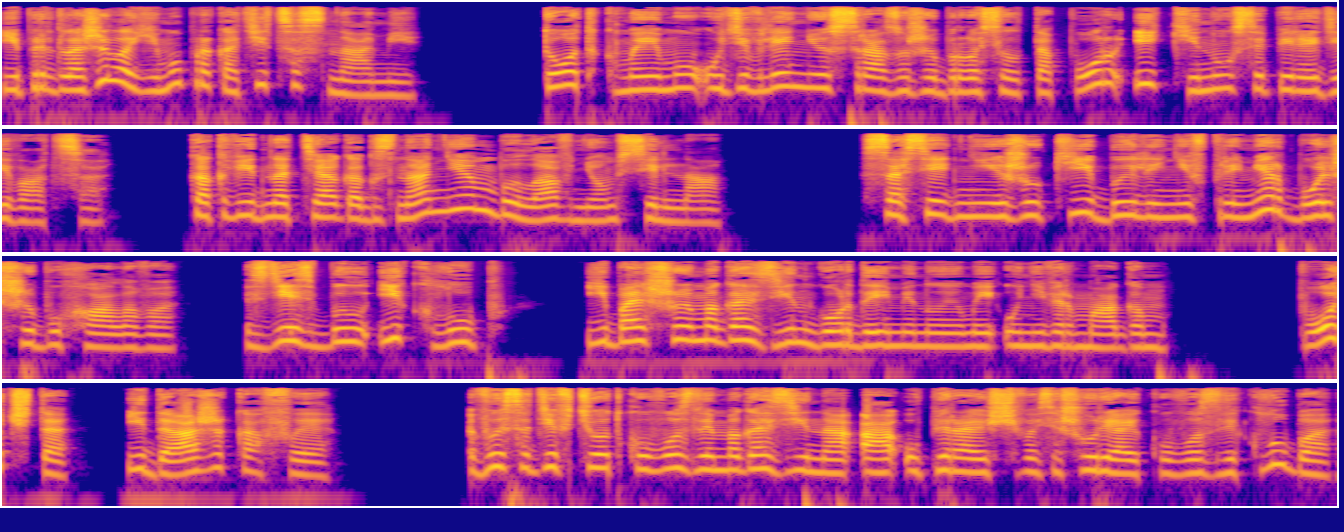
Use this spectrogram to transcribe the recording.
и предложила ему прокатиться с нами. Тот, к моему удивлению, сразу же бросил топор и кинулся переодеваться. Как видно, тяга к знаниям была в нем сильна. Соседние жуки были не в пример больше Бухалова. Здесь был и клуб, и большой магазин, гордо именуемый универмагом, почта и даже кафе. Высадив тетку возле магазина, а упирающегося шуряйку возле клуба,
